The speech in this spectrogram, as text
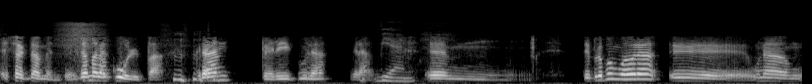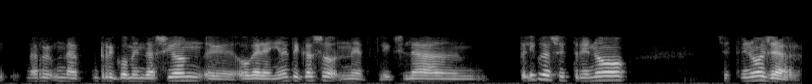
Exactamente. Llama La culpa. Gran película, gran. Bien. Em, te propongo ahora eh, una, una, recomendación eh, hogareña, en este caso Netflix. La película se estrenó se estrenó ayer,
